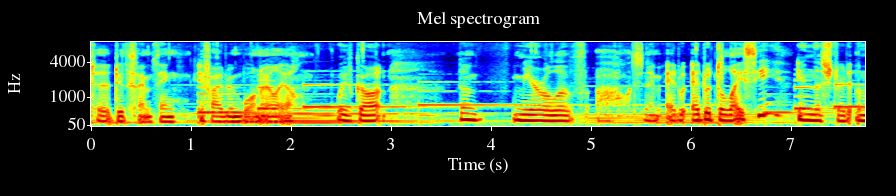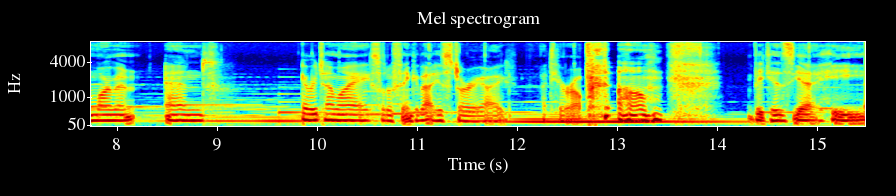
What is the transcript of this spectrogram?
to do the same thing if I had been born earlier. We've got the mural of oh, what's his name Ed- Edward de Lacy in the street at the moment, and every time I sort of think about his story, I I tear up um, because yeah he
